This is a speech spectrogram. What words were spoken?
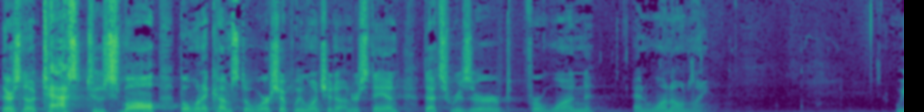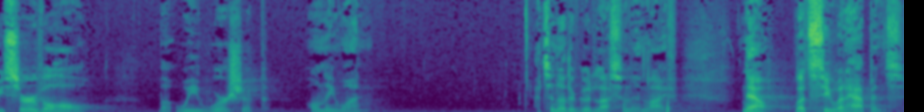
There's no task too small. But when it comes to worship, we want you to understand that's reserved for one and one only. We serve all, but we worship only one. That's another good lesson in life. Now, let's see what happens.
